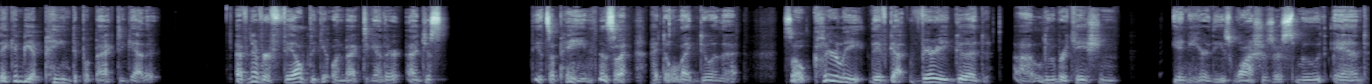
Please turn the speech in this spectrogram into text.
they can be a pain to put back together. I've never failed to get one back together. I just, it's a pain. So I, I don't like doing that. So clearly they've got very good uh, lubrication in here. These washers are smooth and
